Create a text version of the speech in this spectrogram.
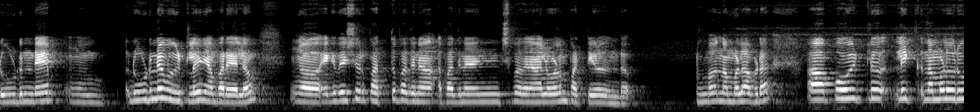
ഡൂഡിന്റെ ഡൂഡിന്റെ വീട്ടിൽ ഞാൻ പറയാലോ ഏകദേശം ഒരു പത്ത് പതിനാ പതിനഞ്ച് പതിനാലോളം പട്ടികളുണ്ട്. അപ്പോൾ നമ്മൾ അവിടെ പോയിട്ട് ലൈക്ക് നമ്മളൊരു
